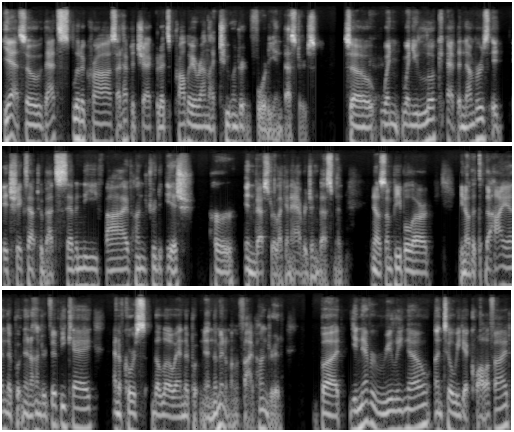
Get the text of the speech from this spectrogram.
Yeah, so that's split across. I'd have to check, but it's probably around like 240 investors. So okay. when when you look at the numbers, it it shakes out to about 7,500 ish per investor, like an average investment. You know, some people are, you know, the, the high end, they're putting in 150K. And of course, the low end, they're putting in the minimum of 500. But you never really know until we get qualified.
